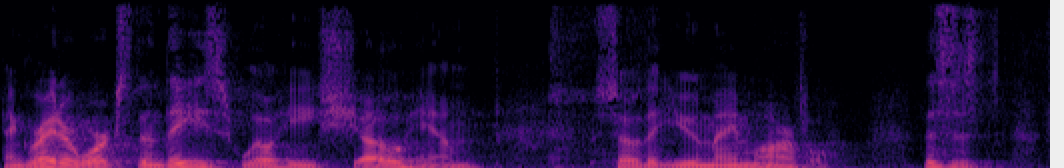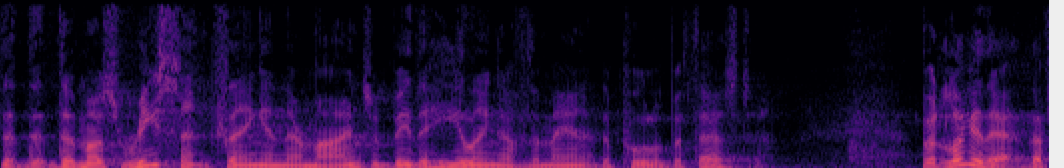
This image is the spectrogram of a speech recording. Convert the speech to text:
And greater works than these will he show him so that you may marvel. This is the, the, the, most recent thing in their minds would be the healing of the man at the pool of Bethesda. But look at that. The,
